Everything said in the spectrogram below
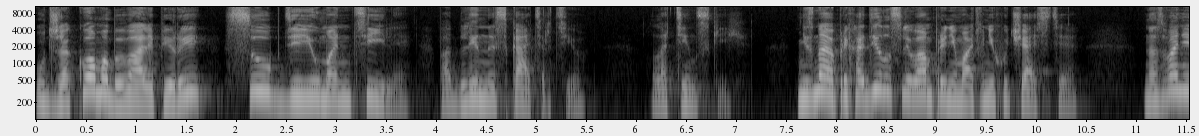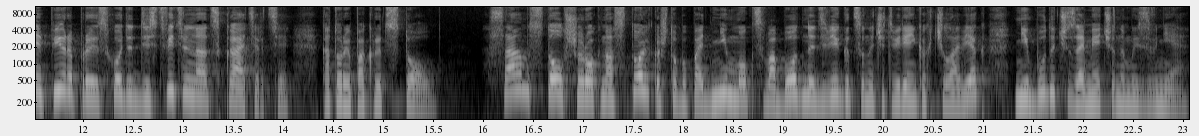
У Джакомо бывали пиры «субдию мантиле» под длинной скатертью, латинский. Не знаю, приходилось ли вам принимать в них участие. Название пира происходит действительно от скатерти, которой покрыт стол. Сам стол широк настолько, чтобы под ним мог свободно двигаться на четвереньках человек, не будучи замеченным извне.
